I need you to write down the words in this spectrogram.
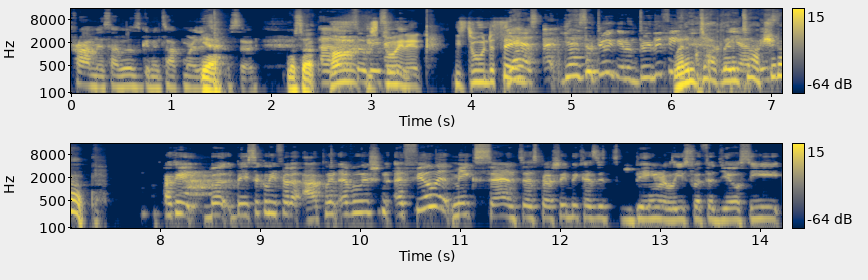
promise I was gonna talk more this Yeah. episode. What's up? Uh, Oh, so he's doing it. He's doing the thing. Yes, I, yes, I'm doing it. I'm doing the thing. Let him talk. Let him Yeah, talk. Shut up. Okay, but basically for the Applin evolution, I feel it makes sense, especially because it's being released with the DLC.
